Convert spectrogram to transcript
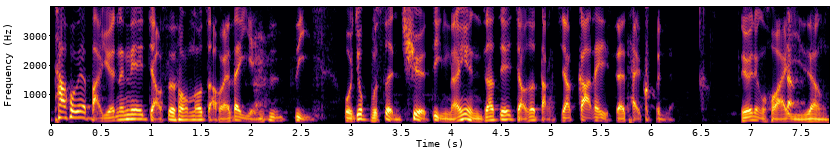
他会不会把原来那些角色通通都找回来再演一次自己？我就不是很确定了，因为你知道这些角色档期要尬在一起实在太困难，有点怀疑这样。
